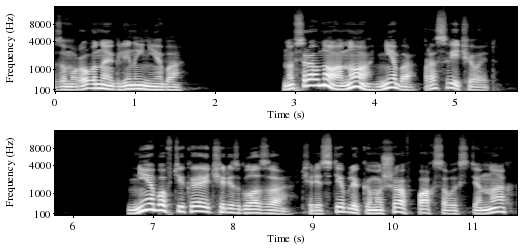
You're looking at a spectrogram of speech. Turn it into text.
замурованное глиной небо. Но все равно оно, небо, просвечивает. Небо втекает через глаза, через стебли камыша в пахсовых стенах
